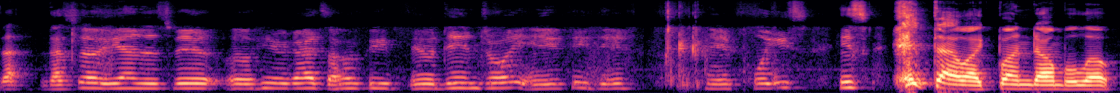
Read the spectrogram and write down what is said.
that that's the end of this video here, guys. I hope you, you did enjoy, and if you did, then please just hit that like button down below.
